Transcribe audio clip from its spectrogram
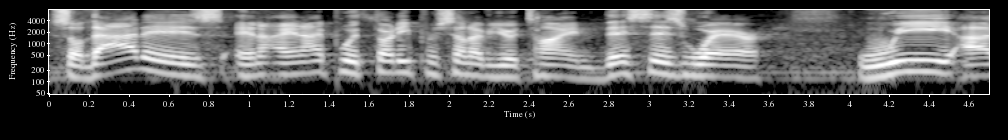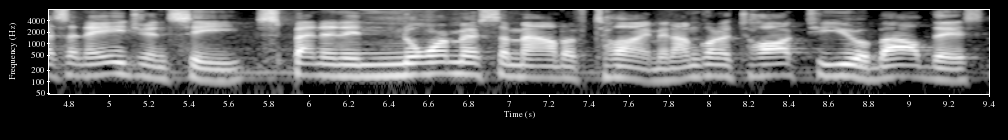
So that is, and, and I put 30% of your time, this is where we as an agency spend an enormous amount of time. And I'm going to talk to you about this,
